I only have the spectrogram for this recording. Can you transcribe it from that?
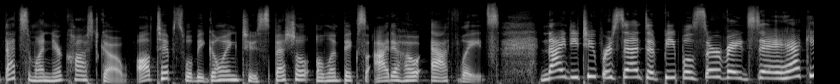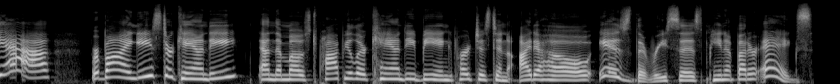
that's the one near Costco. All tips will be going to Special Olympics Idaho athletes. 92% of people surveyed say, heck yeah, we're buying Easter candy. And the most popular candy being purchased in Idaho is the Reese's peanut butter eggs.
